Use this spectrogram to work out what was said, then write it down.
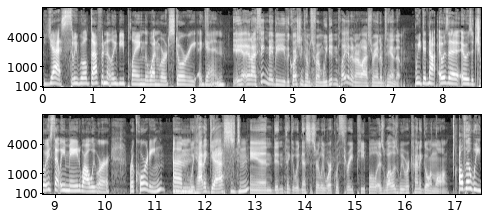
Yes, we will definitely be playing the one word story again. Yeah, and I think maybe the question comes from we didn't play it in our last random tandem. We did not. It was a it was a choice that we made while we were recording. Um, we had a guest and didn't think it would necessarily work with three people as well as we were kind of going long. although we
